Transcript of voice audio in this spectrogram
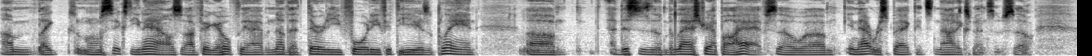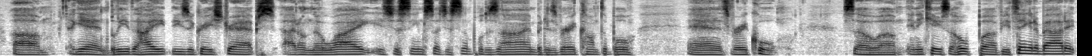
I'm like I'm 60 now, so I figure hopefully I have another 30, 40, 50 years of playing. Um, this is the last strap I'll have. So um, in that respect, it's not expensive. So um, again, believe the hype. These are great straps. I don't know why. It just seems such a simple design, but it's very comfortable and it's very cool. So um, in any case, I hope uh, if you're thinking about it,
